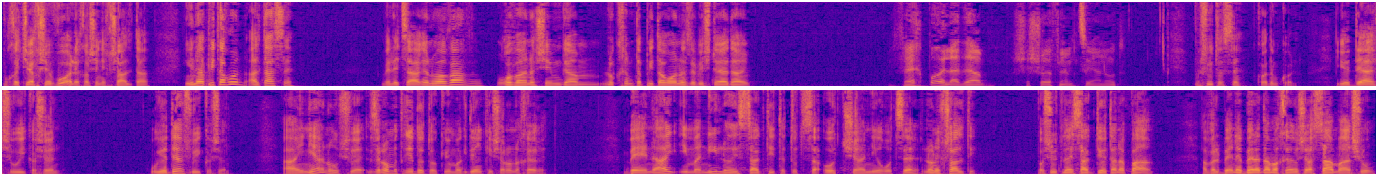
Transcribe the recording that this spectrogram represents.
פוחד שיחשבו עליך שנכשלת, הנה הפתרון, אל תעשה. ולצערנו הרב, רוב האנשים גם לוקחים את הפתרון הזה בשתי ידיים. ואיך פועל אדם ששואף למצוינות? פשוט עושה, קודם כל. יודע שהוא ייכשל. הוא יודע שהוא ייכשל. העניין הוא שזה לא מטריד אותו, כי הוא מגדיר כישלון אחרת. בעיניי, אם אני לא השגתי את התוצאות שאני רוצה, לא נכשלתי. פשוט לא השגתי אותן הפעם. אבל בעיני בן אדם אחר שעשה משהו,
